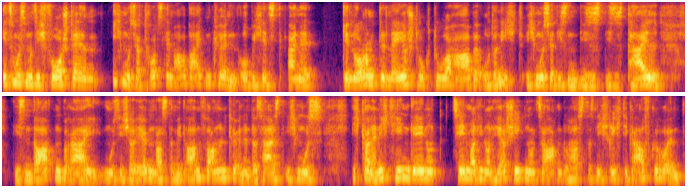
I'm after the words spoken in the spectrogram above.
jetzt muss man sich vorstellen, ich muss ja trotzdem arbeiten können, ob ich jetzt eine genormte Layerstruktur habe oder nicht. Ich muss ja diesen, dieses, dieses Teil diesen Datenbrei muss ich ja irgendwas damit anfangen können. Das heißt, ich muss, ich kann ja nicht hingehen und zehnmal hin und her schicken und sagen, du hast das nicht richtig aufgeräumt.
